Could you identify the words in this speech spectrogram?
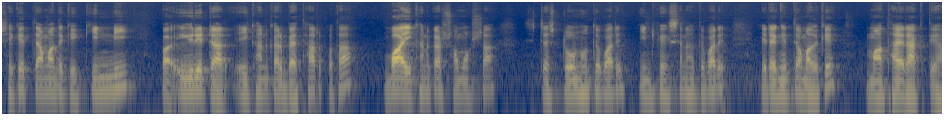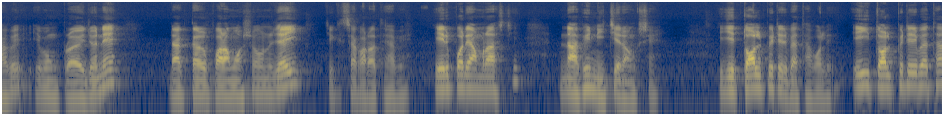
সেক্ষেত্রে আমাদেরকে কিডনি বা ইউরেটার এইখানকার ব্যথার কথা বা এইখানকার সমস্যা, সেটা স্টোন হতে পারে, ইনফেকশান হতে পারে, এটা কিন্তু আমাদেরকে মাথায় রাখতে হবে এবং প্রয়োজনে ডাক্তারের পরামর্শ অনুযায়ী চিকিৎসা করাতে হবে। এরপরে আমরা আসছি নাভির নিচের অংশে। এই যে তলপেটের ব্যথা বলে, এই তলপেটের ব্যথা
